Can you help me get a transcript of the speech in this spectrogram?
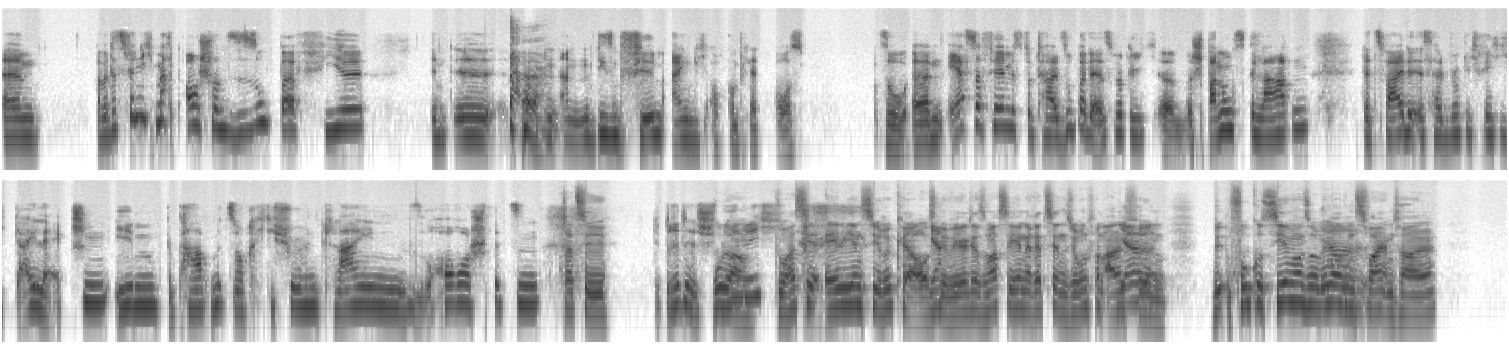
Ähm, aber das finde ich macht auch schon super viel in, äh, an, an diesem Film eigentlich auch komplett aus. So, ähm, erster Film ist total super, der ist wirklich äh, spannungsgeladen. Der zweite ist halt wirklich richtig geile Action, eben gepaart mit so richtig schönen kleinen Horrorspitzen. Schatzi. Der dritte ist schwierig. Bruder, du hast hier Aliens die Rückkehr ausgewählt. Ja. Jetzt machst du hier eine Rezension von allen ja. Filmen. Fokussieren wir uns mal wieder ja. auf den zweiten Teil.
